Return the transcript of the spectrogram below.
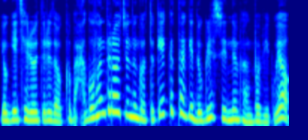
여기에 재료들을 넣고 마구 흔들어 주는 것도 깨끗하게 녹일 수 있는 방법이고요.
